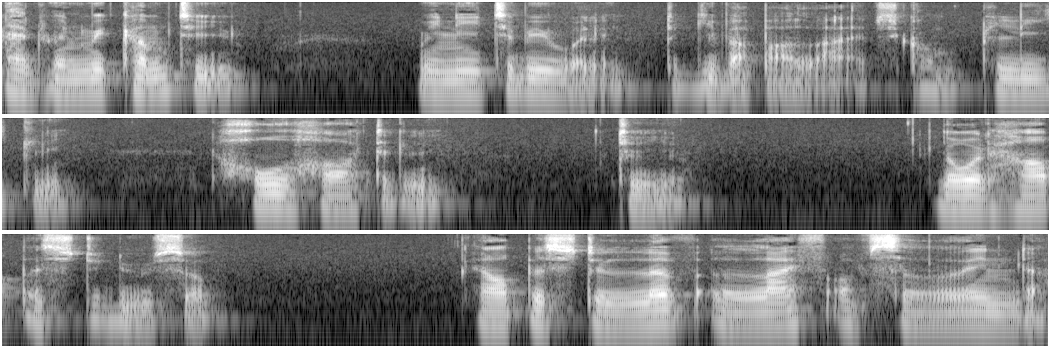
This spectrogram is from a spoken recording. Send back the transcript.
that when we come to you, we need to be willing to give up our lives completely, wholeheartedly to you. Lord, help us to do so. Help us to live a life of surrender.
